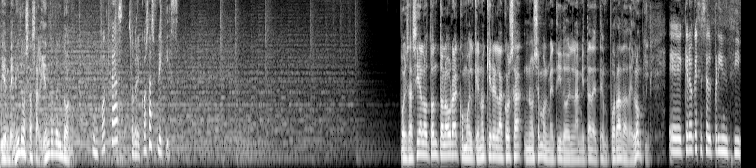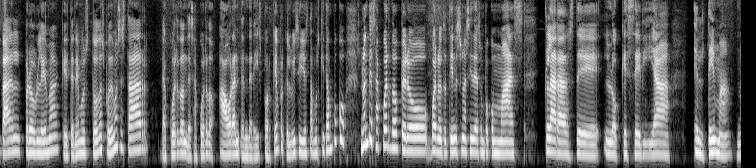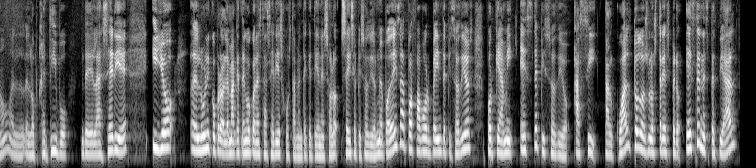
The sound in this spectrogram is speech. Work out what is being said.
Bienvenidos a Saliendo del Donut. Un podcast sobre cosas frikis. Pues así a lo tonto, Laura, como el que no quiere la cosa, nos hemos metido en la mitad de temporada de Loki. Eh, creo que ese es el principal problema que tenemos todos. Podemos estar de acuerdo, en desacuerdo. Ahora entenderéis por qué, porque Luis y yo estamos quizá un poco, no en desacuerdo, pero bueno, tú tienes unas ideas un poco más claras de lo que sería el tema, ¿no? el, objetivo de la serie. Y yo el único problema que tengo con esta serie es justamente que tiene solo seis episodios. ¿Me podéis dar, por favor, 20 episodios? Porque a mí este episodio, así, tal cual, todos los tres, pero este en especial,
